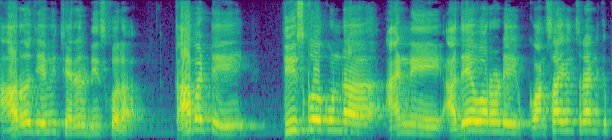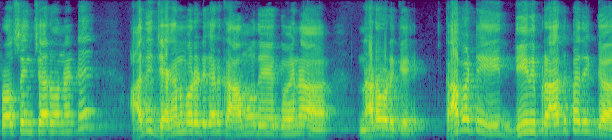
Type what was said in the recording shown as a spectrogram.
ఆ రోజు ఏమీ చర్యలు తీసుకోలే. కాబట్టి తీసుకోకుండా ఆయన్ని అదే వరడి కొనసాగించడానికి ప్రోత్సహించారు అని అంటే అది జగన్మోహన్ రెడ్డి గారికి ఆమోదయోగ్యమైన నడవడికే. కాబట్టి దీని ప్రాతిపదికగా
